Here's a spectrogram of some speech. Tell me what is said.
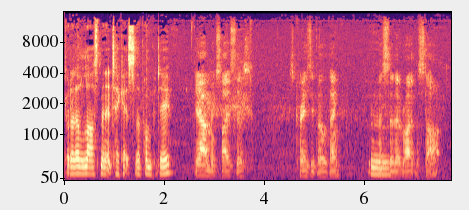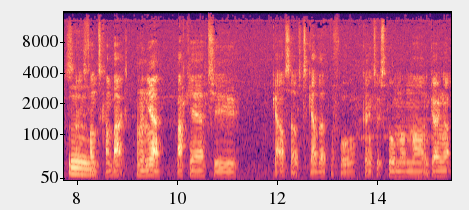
Got a little last minute tickets to the Pompidou. yeah, I'm excited. It's a crazy building. Mm. I said it right at the start, so it's fun to come back. And then yeah, back here to get ourselves together before going to explore Montmartre and going up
